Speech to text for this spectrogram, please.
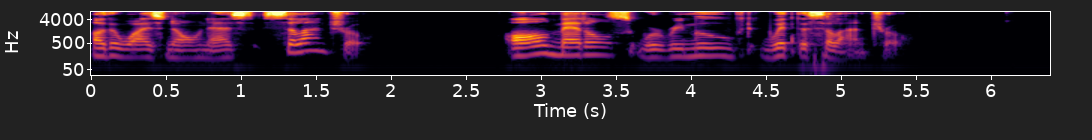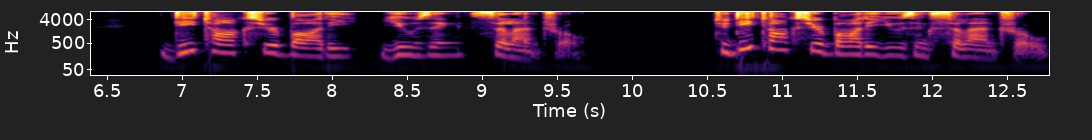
otherwise known as cilantro. All metals were removed with the cilantro. Detox your body using cilantro. To detox your body using cilantro,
